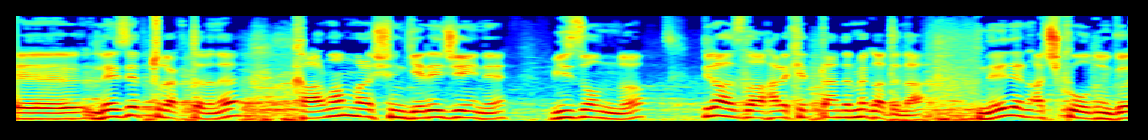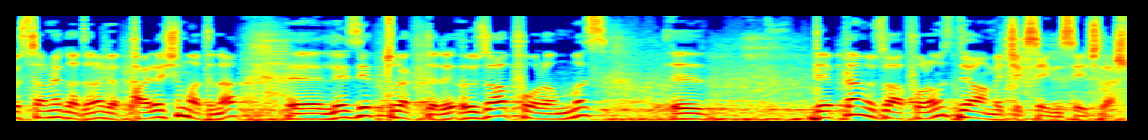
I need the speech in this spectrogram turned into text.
E, lezzet duraklarını Kahramanmaraş'ın geleceğini, vizyonunu biraz daha hareketlendirmek adına, nerelerin açık olduğunu göstermek adına ve paylaşım adına e, lezzet durakları özel programımız e, deprem özel programımız devam edecek sevgili seyirciler.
